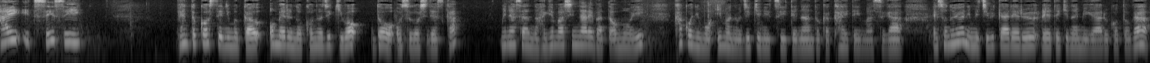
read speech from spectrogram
Hi, it's Cece. ペントコステに向かうオメルのこの時期をどうお過ごしですか？皆さんの励ましになればと思い過去にも今の時期について何度か書いていますがそのように導かれる霊的な意味があることが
